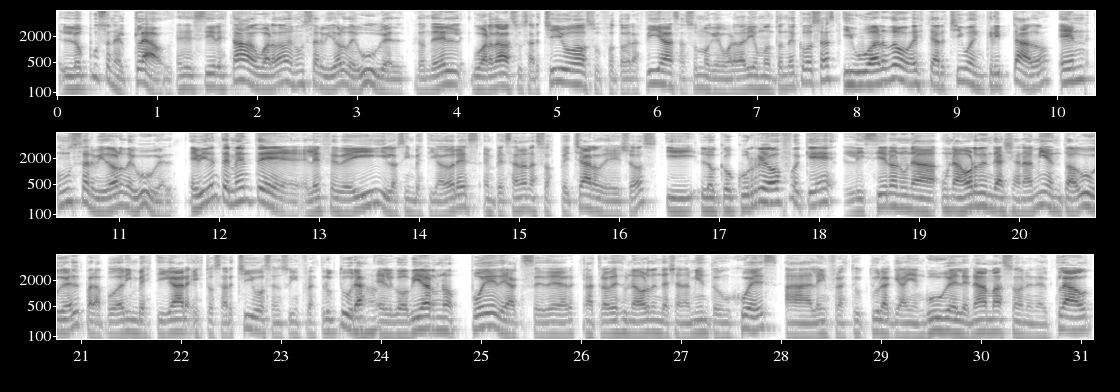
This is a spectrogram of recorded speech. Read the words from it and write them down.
lo puso en el cloud. Es decir, estaba guardado en un servidor de Google, donde él guardaba sus archivos, sus fotografías, asumo que guardaría un montón de cosas, y guardó este archivo encriptado en un servidor de Google. Evidentemente, el FBI y los investigadores empezaron a sospechar de ellos, y lo que ocurrió fue que le hicieron una, una orden de allanamiento a Google para poder investigar estos archivos en su infraestructura. El gobierno puede acceder a través de una orden de allanamiento de un juez a la infraestructura que hay en Google, en Amazon, en el cloud.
